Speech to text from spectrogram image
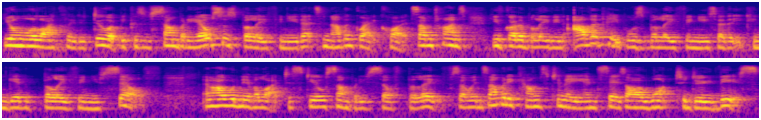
you're more likely to do it because of somebody else's belief in you. That's another great quote. Sometimes you've got to believe in other people's belief in you so that you can get a belief in yourself. And I would never like to steal somebody's self belief. So when somebody comes to me and says, I want to do this,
